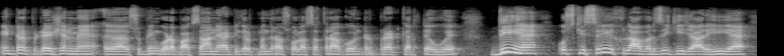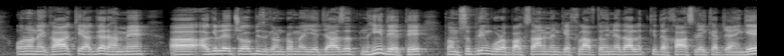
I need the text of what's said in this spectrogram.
इंटरप्रटेशन में सुप्रीम कोर्ट ऑफ़ पाकिस्तान ने आर्टिकल 15 16 17 को इंटरप्रेट करते हुए दी हैं, उसकी सरी खिलाफ वर्जी की जा रही है। उन्होंने कहा कि अगर हमें अगले 24 घंटों में ये इजाज़त नहीं देते तो हम सुप्रीम कोर्ट ऑफ़ पाकिस्तान में इनके खिलाफ तोहनी अदालत की दरख्वास्त लेकर जाएँगे,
